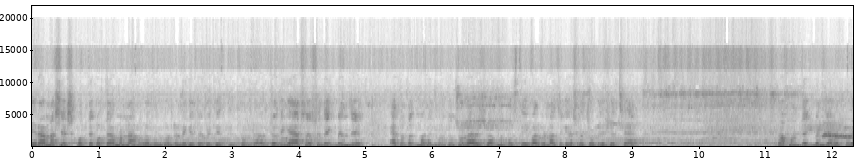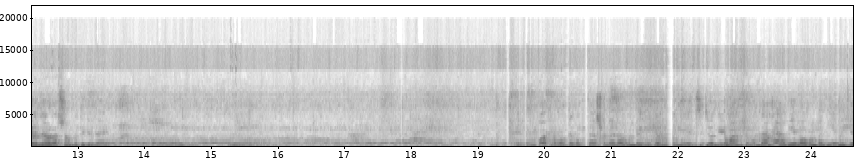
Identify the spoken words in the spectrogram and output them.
এই রান্না শেষ করতে করতে আমার না হলেও দুই ঘণ্টা লেগে যাবে, দেড় দুই ঘণ্টা। যদি গ্যাস আসে দেখবেন যে এত মানে দ্রুত চলে আসবে, আপনি বুঝতেই পারবেন না যে গ্যাসটা চলে এসেছে। তখন দেখবেন যে আবার পুড়ে যাওয়ার আশঙ্কা থেকে যায়। এবং কথা বলতে বলতে আসলে লবণটা দিতে গিয়েছি। যদিও মাংসের মধ্যে আমি আগে লবণটা দিয়ে মেখে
